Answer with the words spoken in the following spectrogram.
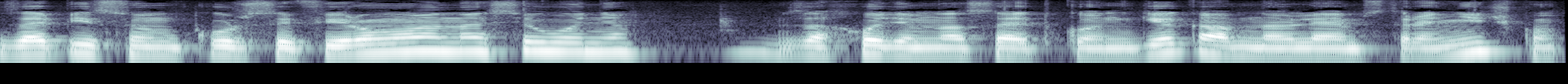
Записываем курс эфирума на сегодня. Заходим на сайт CoinGecko, обновляем страничку.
